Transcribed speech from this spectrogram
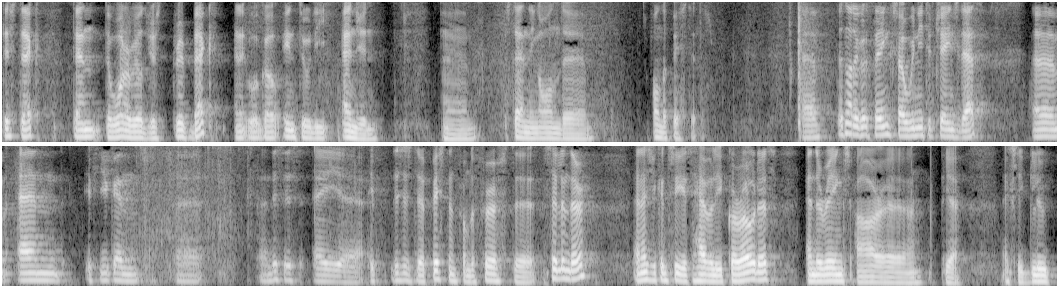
this deck, then the water will just drip back and it will go into the engine, um, standing on the on the pistons. Um, that's not a good thing, so we need to change that. Um, and if you can, uh, and this is a, uh, a this is the piston from the first uh, cylinder, and as you can see, it's heavily corroded, and the rings are uh, yeah actually glued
